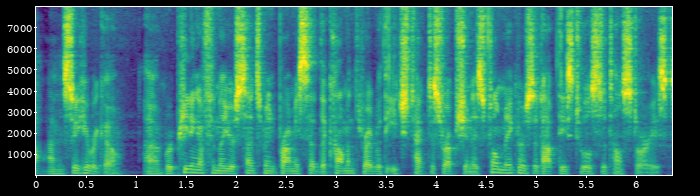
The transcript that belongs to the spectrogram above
uh, so here we go. Uh, repeating a familiar sentiment, Brahmi said the common thread with each tech disruption is filmmakers adopt these tools to tell stories.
